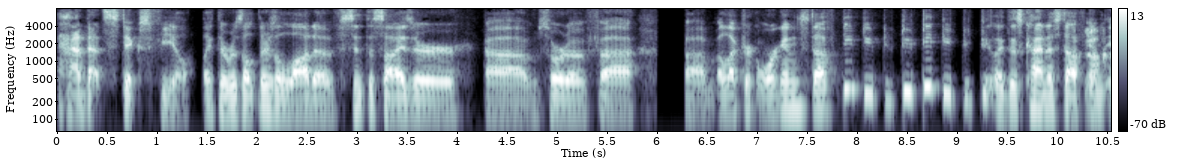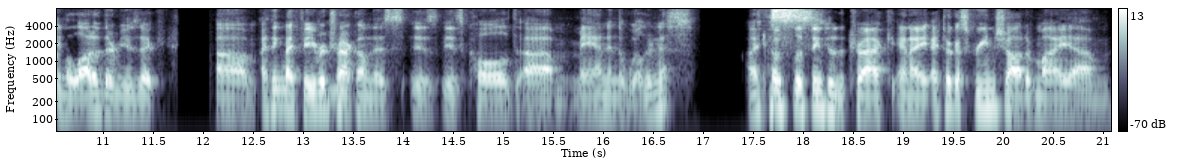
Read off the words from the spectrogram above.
had that Styx feel. Like there was a there's a lot of synthesizer, um, sort of uh, um, electric organ stuff, doo, doo, doo, like this kind of stuff in, in a lot of their music. Um, I think my favorite track on this is is called um, "Man in the Wilderness." I Yes. was listening to the track and I, I took a screenshot of my um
